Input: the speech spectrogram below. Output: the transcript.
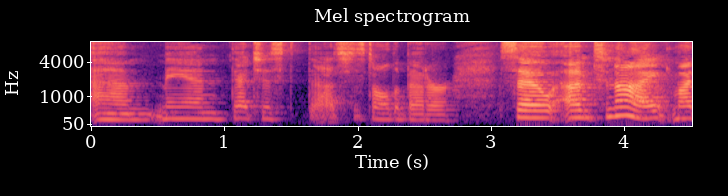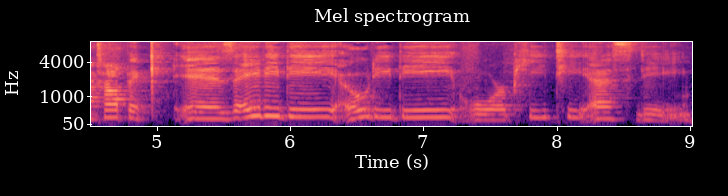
um, man, that just that's just all the better. So um, tonight, my topic is ADD, ODD, or PTSD.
